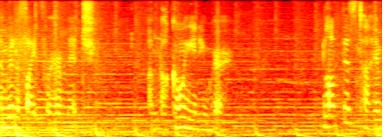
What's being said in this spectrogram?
I'm gonna fight for her, Mitch. I'm not going anywhere. Not this time.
